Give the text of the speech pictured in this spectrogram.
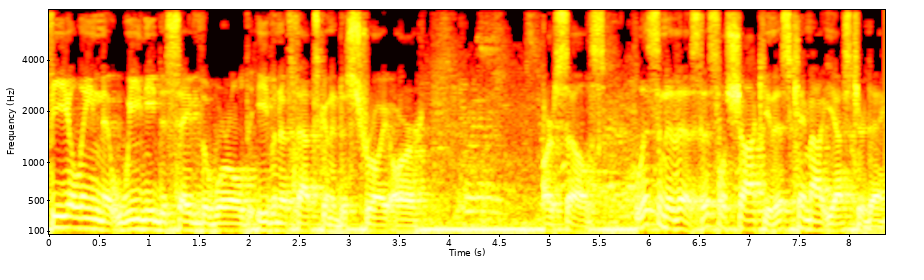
feeling that we need to save the world, even if that's going to destroy our ourselves. Listen to this. This will shock you. This came out yesterday.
